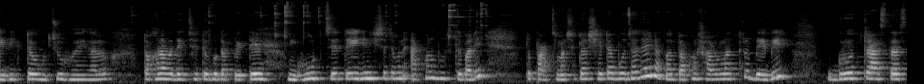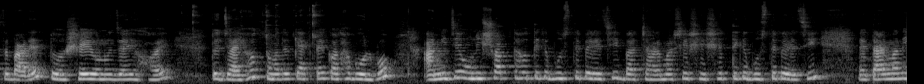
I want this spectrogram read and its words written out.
এই দিকটা উঁচু হয়ে গেল, তখন আবার দেখছি হয়তো গোটা পেটে ঘুরছে। তো এই জিনিসটা যেমন এখন বুঝতে পারি, তো পাঁচ মাসেটা সেটা বোঝা যায় না, কারণ তখন সবেমাত্র বেবির গ্রোথটা আস্তে আস্তে বাড়ে, তো সেই অনুযায়ী হয়। তো যাই হোক, তোমাদেরকে একটাই কথা বলব, আমি যে উনিশ সপ্তাহ থেকে বুঝতে পেরেছি বা চার মাসের শেষের থেকে বুঝতে পেরেছি তার মানে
